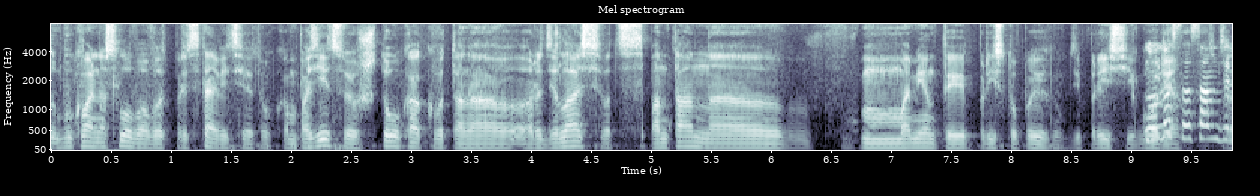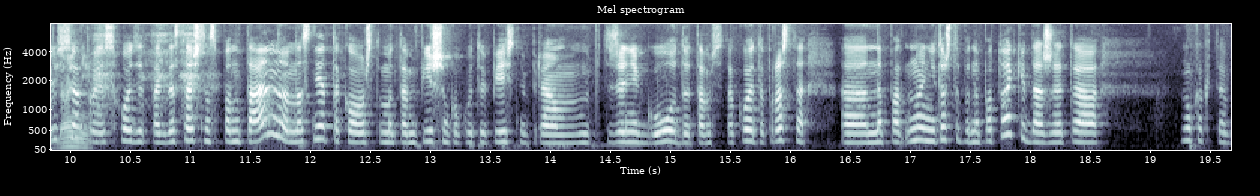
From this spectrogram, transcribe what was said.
буквально слова вот представить эту композицию, что, как вот она родилась вот спонтанно в моменты приступы депрессии, Ну, у горя, нас на самом деле все происходит так достаточно спонтанно. У нас нет такого, что мы там пишем какую-то песню прям на протяжении года, там все такое. Это просто, э, на, ну, не то чтобы на потоке даже, это, ну, как-то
